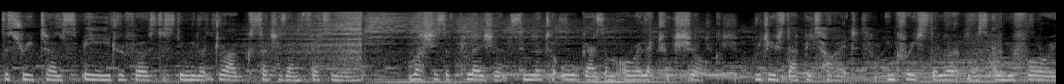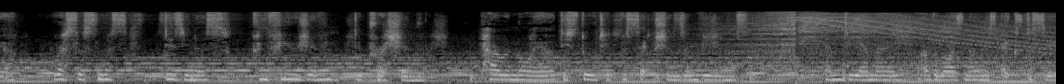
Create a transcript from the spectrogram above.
The street term speed refers to stimulant drugs such as amphetamine. Rushes of pleasure similar to orgasm or electric shock, reduced appetite, increased alertness and euphoria, restlessness, dizziness, confusion, depression, paranoia, distorted perceptions and visions. MDMA, otherwise known as ecstasy.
